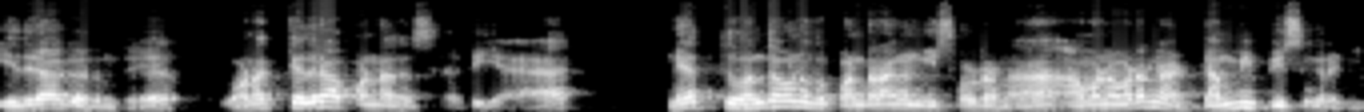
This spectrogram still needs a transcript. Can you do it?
எதிராக இருந்து உனக்கு எதிராக பண்ணாத சதிய நேத்து வந்தவனுக்கு பண்றாங்கன்னு நீ சொல்றனா அவனை விட நான் டம்மி பீஸுங்கிற நீ.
